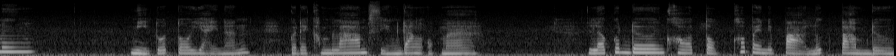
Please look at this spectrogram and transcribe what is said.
หนึ่งหมีตัวโตใหญ่นั้น ก็ได้คำรามเสียงดังออกมา แล้วก็เดินคอตกเข้าไปในป่าลึกตามเดิม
